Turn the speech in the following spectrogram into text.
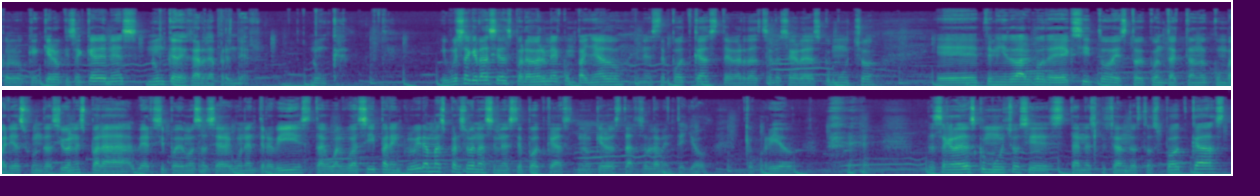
con lo que quiero que se queden es nunca dejar de aprender, nunca. Y muchas gracias por haberme acompañado en este podcast, de verdad se los agradezco mucho. He tenido algo de éxito, estoy contactando con varias fundaciones para ver si podemos hacer alguna entrevista o algo así para incluir a más personas en este podcast. No quiero estar solamente yo, qué aburrido. Les agradezco mucho si están escuchando estos podcasts.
